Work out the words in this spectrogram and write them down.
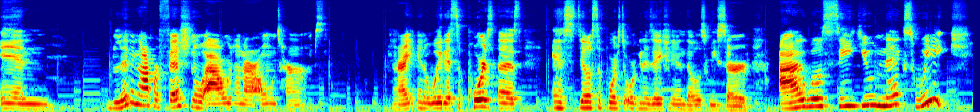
and living our professional hours on our own terms, right? In a way that supports us and still supports the organization and those we serve. I will see you next week.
